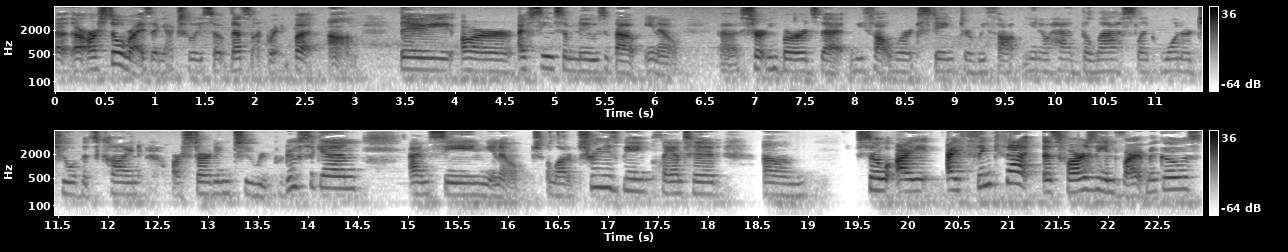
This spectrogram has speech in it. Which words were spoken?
uh, are still rising actually, so that's not great. But um, they are. I've seen some news about you know uh, certain birds that we thought were extinct or we thought you know had the last like one or two of its kind are starting to reproduce again. I'm seeing you know a lot of trees being planted. Um, so I I think that as far as the environment goes,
